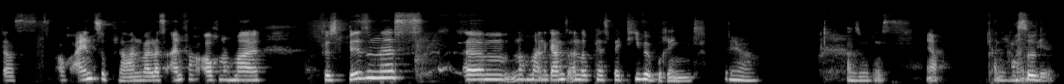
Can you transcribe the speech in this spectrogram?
das auch einzuplanen, weil das einfach auch nochmal fürs Business ähm, nochmal eine ganz andere Perspektive bringt. Ja. Also das, ja, kann ich nur empfehlen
